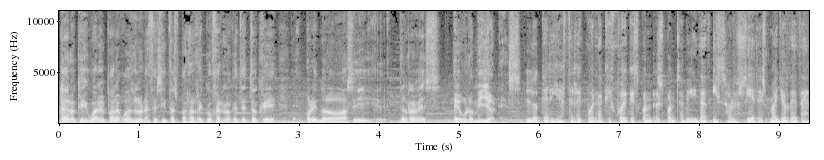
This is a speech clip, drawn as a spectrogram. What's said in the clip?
Claro que igual el paraguas lo necesitas para recoger lo que te toque eh, poniéndolo así, eh, del revés. Euromillones. Loterías te recuerda que juegues con responsabilidad y solo si eres mayor de edad.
